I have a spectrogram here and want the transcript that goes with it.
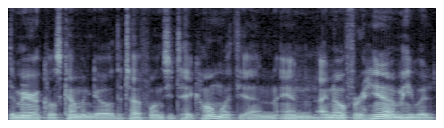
the miracles come and go, the tough ones you take home with you. And, and mm-hmm. I know for him, he would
